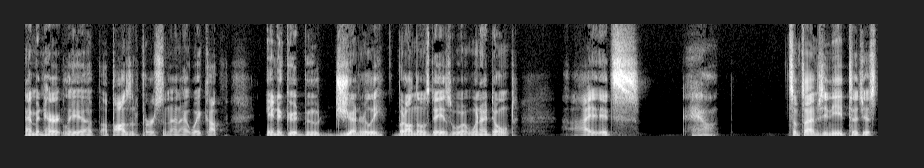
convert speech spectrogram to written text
am inherently a, a positive person and I wake up in a good mood generally but on those days when, when I don't I it's you know, sometimes you need to just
